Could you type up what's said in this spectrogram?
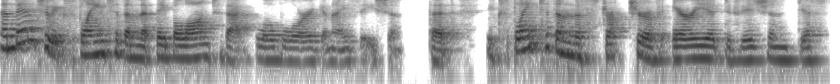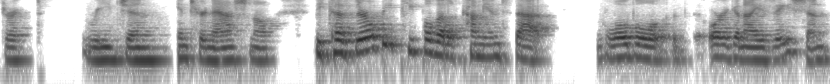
And then to explain to them that they belong to that global organization, that explain to them the structure of area, division, district, region, international, because there will be people that'll come into that global organization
